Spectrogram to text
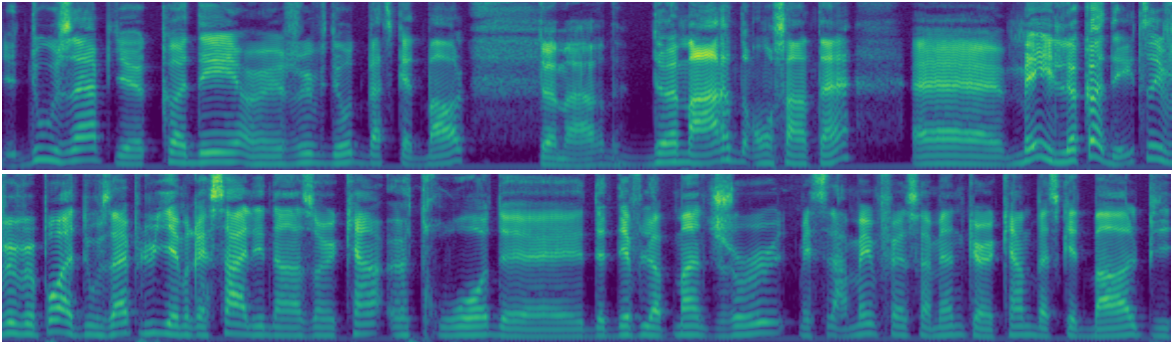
Il a 12 ans, puis il a codé un jeu vidéo de basketball De marde. de marde, on s'entend. Euh, mais il l'a codé, tu sais, il veut, veut pas à 12 ans, puis lui, il aimerait ça aller dans un camp E3 de, de développement de jeu, mais c'est la même fin de semaine qu'un camp de basketball, puis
